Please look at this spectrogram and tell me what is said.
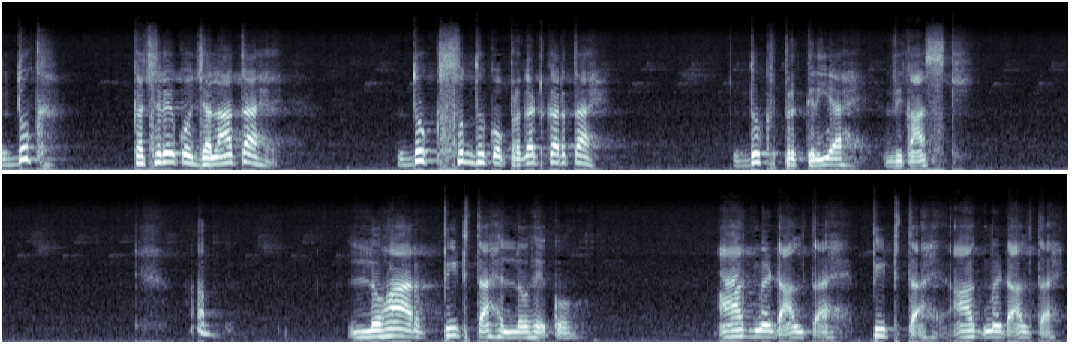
दुख कचरे को जलाता है, दुख शुद्ध को प्रकट करता है, दुख प्रक्रिया है विकास की। अब लोहार पीटता है लोहे को, आग में डालता है, पीटता है, आग में डालता है,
